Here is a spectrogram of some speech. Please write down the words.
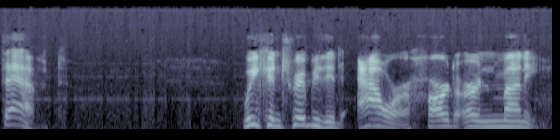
theft. We contributed our hard earned money,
